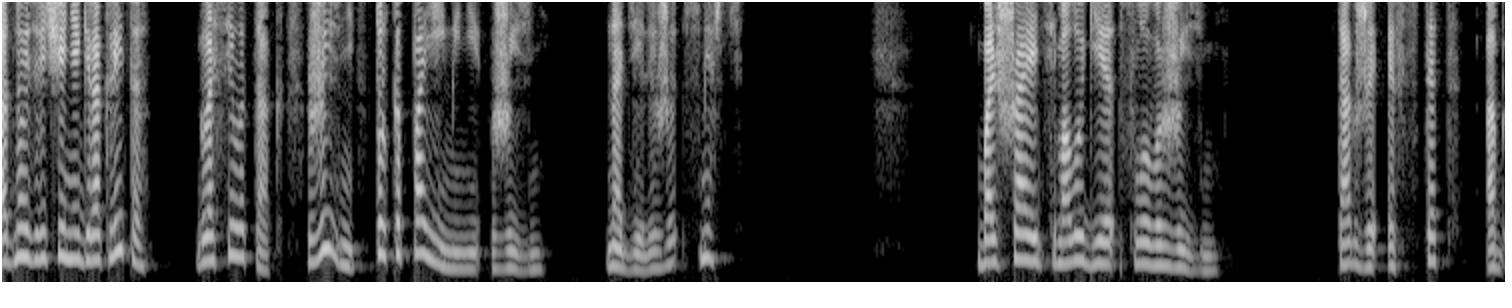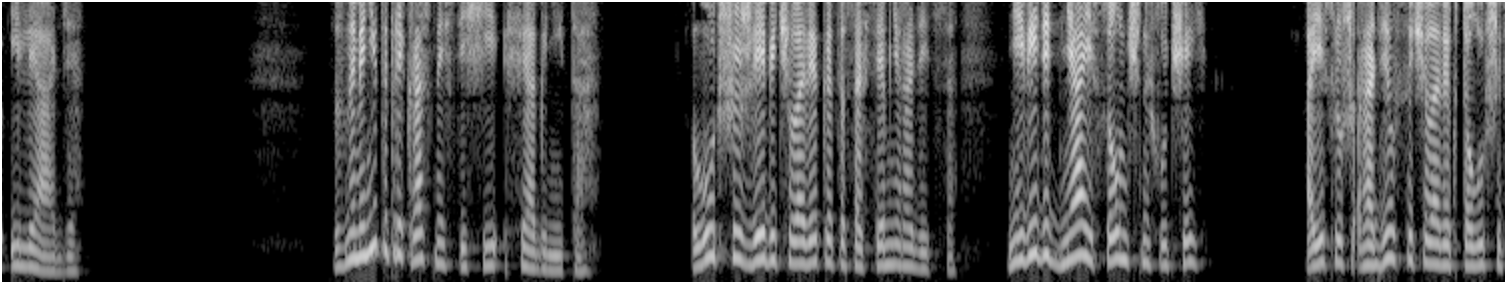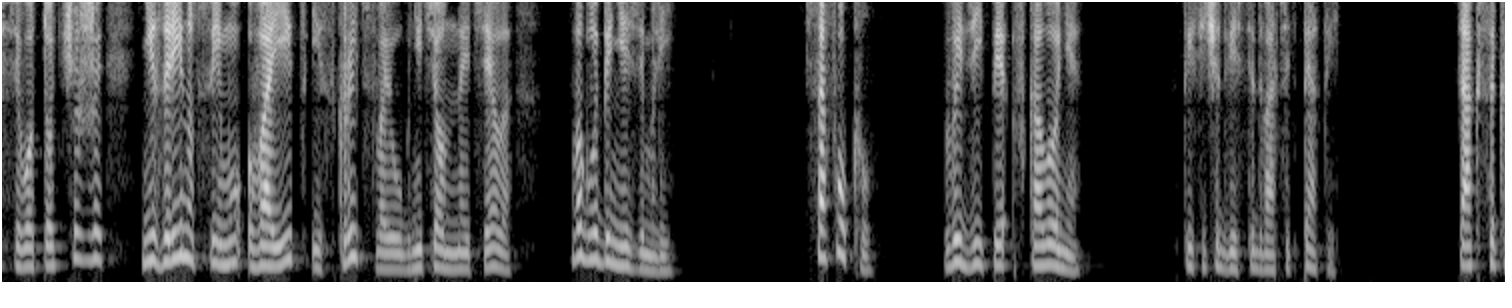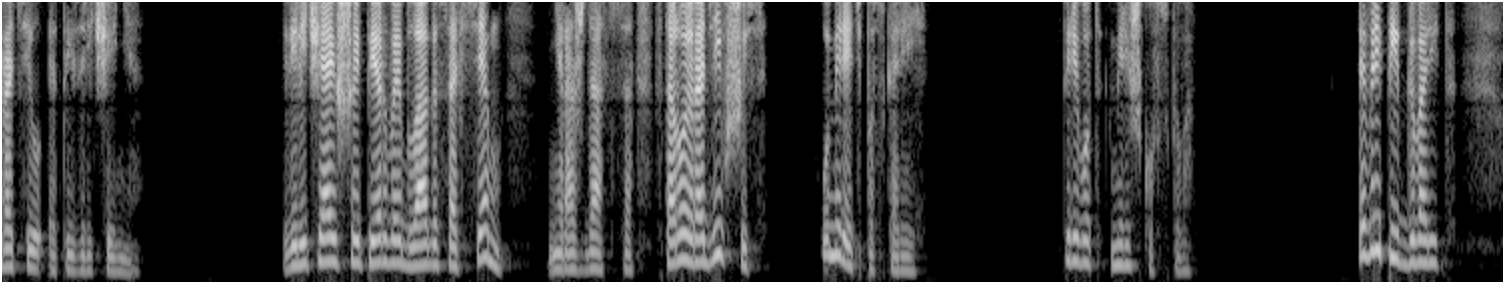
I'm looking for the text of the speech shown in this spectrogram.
Одно изречение Гераклита гласило так «Жизнь только по имени жизнь, на деле же смерть». Большая этимология слова «жизнь». Также Эвстет об Илиаде. Знамениты прекрасные стихи Феогнита. «Лучший жребий человека — это совсем не родиться, не видеть дня и солнечных лучей. А если уж родился человек, то лучше всего тотчас же не зринуться ему воит и скрыть свое угнетенное тело во глубине земли». Софокл — в Эдипе в Колоне, 1225. Так сократил это изречение. Величайшее первое благо совсем не рождаться, второе, родившись, умереть поскорей. Перевод Мережковского. Эврипид говорит,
